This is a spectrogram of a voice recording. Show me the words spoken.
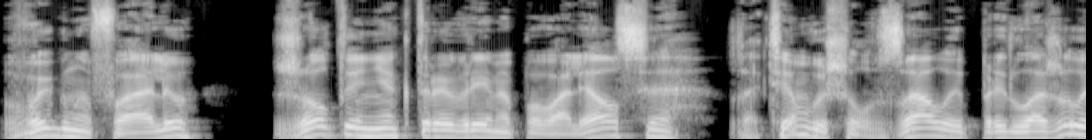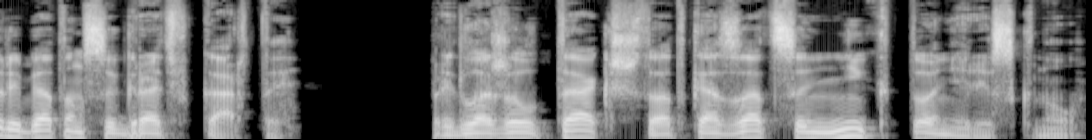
Выгнав Алю, Желтый некоторое время повалялся, затем вышел в зал и предложил ребятам сыграть в карты. Предложил так, что отказаться никто не рискнул.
